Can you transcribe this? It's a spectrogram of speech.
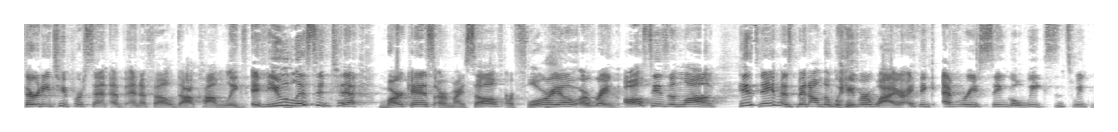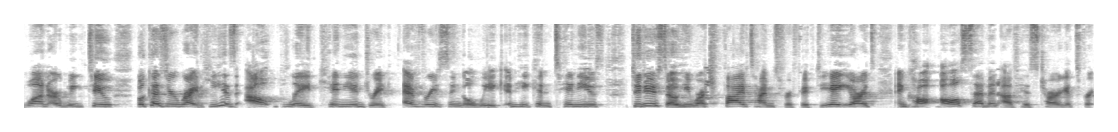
32% of NFL.com leagues. If you listen to Marcus or myself or Florio or Rank all season long, his name has been on the waiver wire, I think, every single week since week one or week two, because you're right. He has outplayed Kenyan Drake every single week, and he continues to do so. He rushed five times for 58 yards and caught all seven of his targets for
